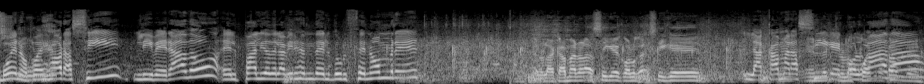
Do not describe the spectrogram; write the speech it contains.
Bueno, pues ahora sí, liberado el palio de la Virgen del Dulce Nombre. Pero la cámara la sigue colgada, sigue. La cámara sigue colgada.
